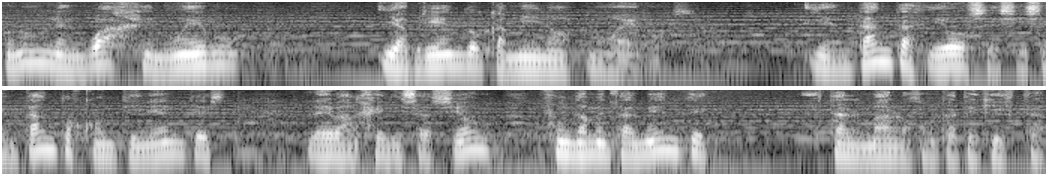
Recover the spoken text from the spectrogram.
con un lenguaje nuevo y abriendo caminos nuevos. Y en tantas diócesis, en tantos continentes, la evangelización fundamentalmente está en manos de un catequista.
